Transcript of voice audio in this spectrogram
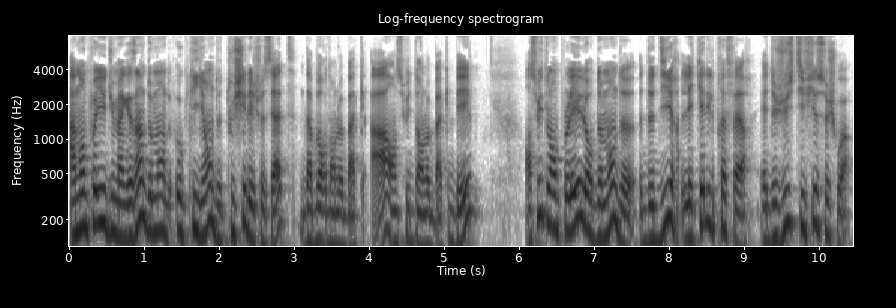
Un employé du magasin demande au client de toucher les chaussettes, d'abord dans le bac A, ensuite dans le bac B. Ensuite, l'employé leur demande de dire lesquels il préfère et de justifier ce choix.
